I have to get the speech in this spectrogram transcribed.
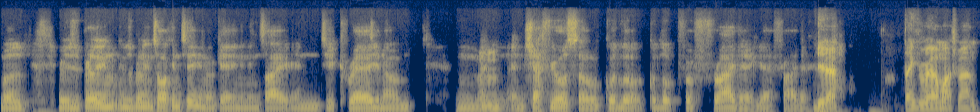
Well, it was brilliant. It was brilliant talking to you. You know, gaining an insight into your career. You know, and, and, and Sheffield. So good luck. Good luck for Friday. Yeah, Friday. Yeah. Thank you very much, man.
